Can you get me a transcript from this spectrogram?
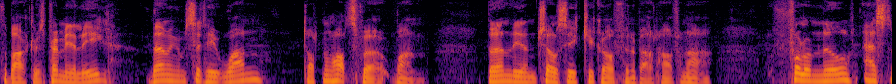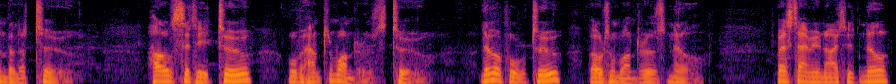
the Barclays Premier League. Birmingham City 1, Tottenham Hotspur 1. Burnley and Chelsea kick off in about half an hour. Fulham nil, Aston Villa 2. Hull City 2, Wolverhampton Wanderers 2. Liverpool 2, Bolton Wanderers nil. West Ham United nil,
